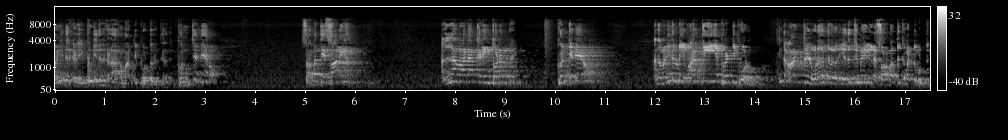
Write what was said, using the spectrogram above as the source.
மனிதர்களை புனிதர்களாக மாற்றி போட்டிருக்கிறது. கொஞ்ச நேரம். சபத்தை சாலிக அல்லாவாடாக்களின் தொடர்பு அந்த மனிதனுடைய வாழ்க்கையே புரட்டி போடும். இந்த ஆற்றல் உலகத்தில் ஒரு எதுக்குமே இல்லை. சொபத்துக்கு மட்டும் உண்டு.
